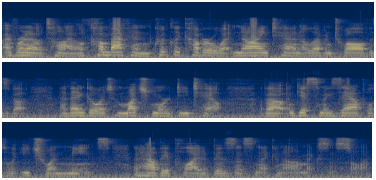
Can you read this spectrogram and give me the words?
have run out of time. I'll come back and quickly cover what 9, 10, 11, 12 is about, and then go into much more detail about and give some examples of what each one means and how they apply to business and economics and so on.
